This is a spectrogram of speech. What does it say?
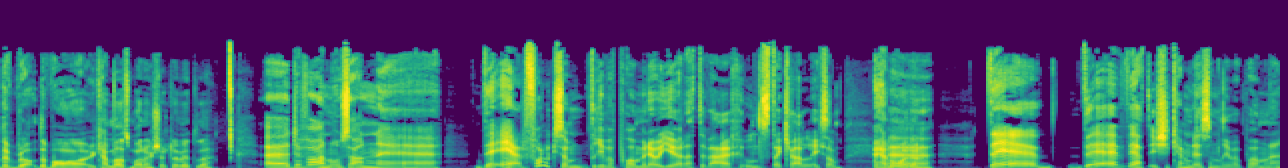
det var, det var Hvem var det som arrangerte, det, vet du det? Uh, det var noe sånn uh, Det er folk som driver på med det og gjør dette hver onsdag kveld, liksom. Hele året? Eh, det, det Jeg vet ikke hvem det er som driver på med det.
